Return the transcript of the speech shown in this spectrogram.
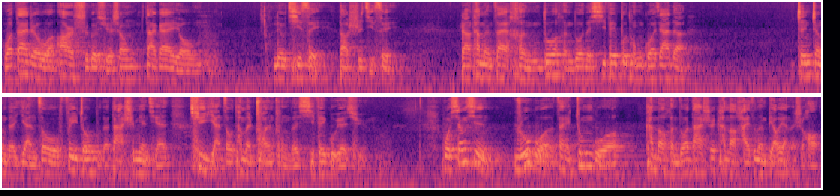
我带着我二十个学生，大概有六七岁到十几岁，让他们在很多很多的西非不同国家的真正的演奏非洲鼓的大师面前，去演奏他们传统的西非鼓乐曲。我相信，如果在中国看到很多大师看到孩子们表演的时候，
